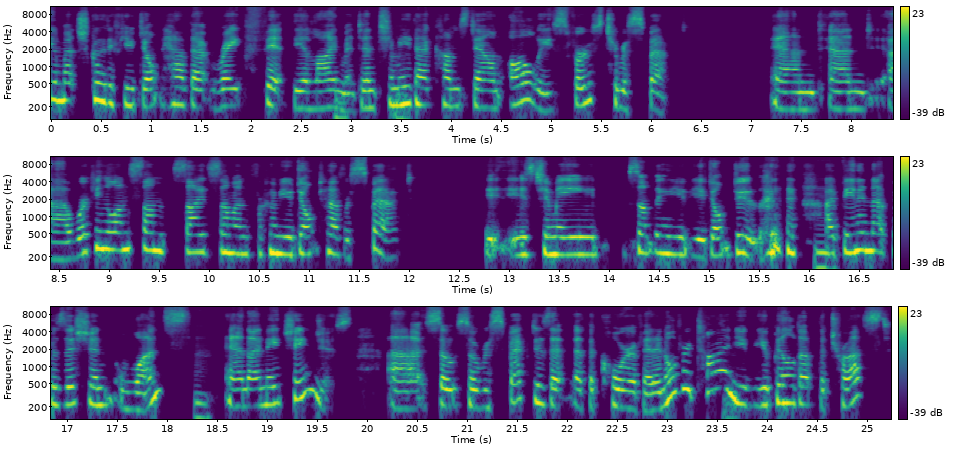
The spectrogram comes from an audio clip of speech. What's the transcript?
you much good if you don't have that right fit the alignment. And to me that comes down always first to respect and and uh, working alongside someone for whom you don't have respect is to me something you, you don't do. mm. I've been in that position once mm. and I made changes. Uh, so so respect is at, at the core of it. And over time you, you build up the trust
